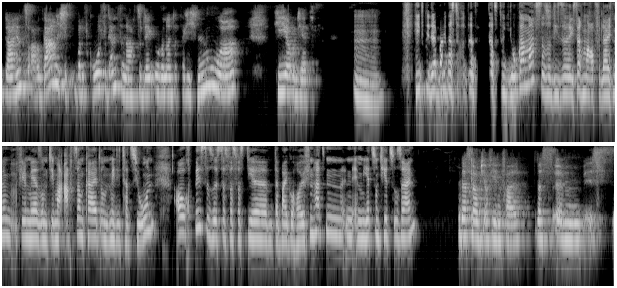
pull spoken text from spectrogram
dahin zu, aber gar nicht über das große Ganze nachzudenken, sondern tatsächlich nur hier und jetzt. Mhm. Hilft dir dabei, dass, dass, dass du Yoga machst, also diese, ich sag mal auch vielleicht ne, viel mehr so ein Thema Achtsamkeit und Meditation auch bist. Also ist das was, was dir dabei geholfen hat, in, in, im Jetzt und Hier zu sein? Das glaube ich auf jeden Fall. Das ähm, ist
